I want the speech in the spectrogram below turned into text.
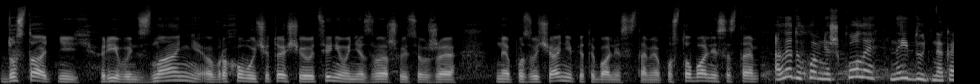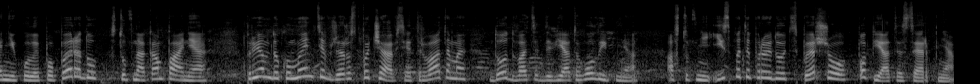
достатній рівень знань, враховуючи те, що і оцінювання звершується вже не по звичайній п'ятибальній системі, а по 100-бальній системі. Але духовні школи не йдуть на канікули. Попереду вступна кампанія. Прийом документів вже розпочався і триватиме до 29 липня. А вступні іспити пройдуть з 1 по 5 серпня.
